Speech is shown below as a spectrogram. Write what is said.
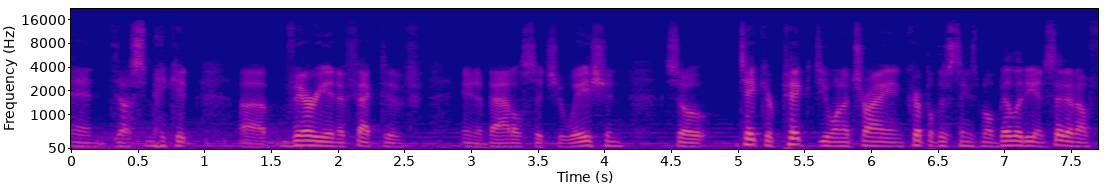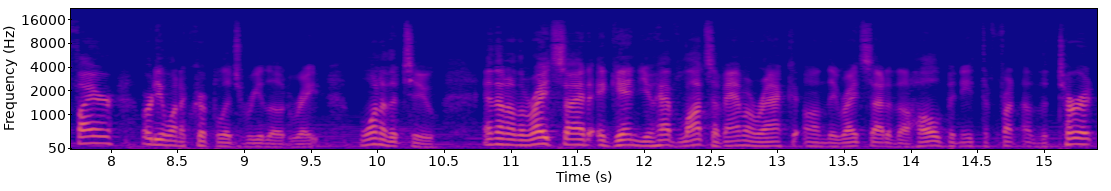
and thus make it uh, very ineffective in a battle situation. So take your pick. Do you want to try and cripple this thing's mobility and set it on fire, or do you want to cripple its reload rate? One of the two. And then on the right side, again, you have lots of ammo rack on the right side of the hull beneath the front of the turret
